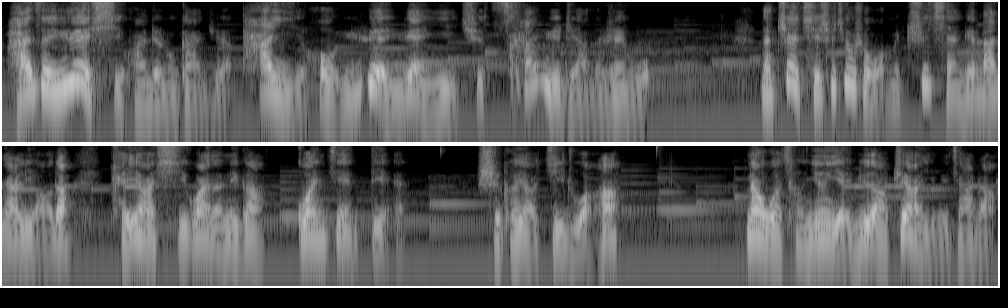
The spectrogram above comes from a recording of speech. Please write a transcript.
孩子越喜欢这种感觉，他以后越愿意去参与这样的任务。那这其实就是我们之前跟大家聊的培养习惯的那个关键点，时刻要记住啊。那我曾经也遇到这样一位家长，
